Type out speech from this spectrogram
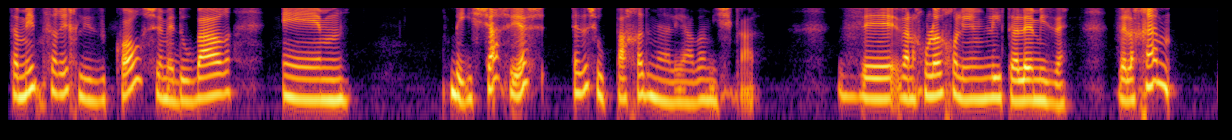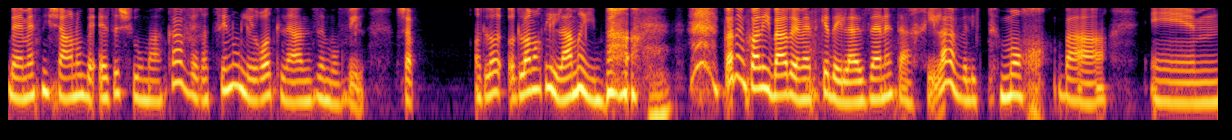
תמיד צריך לזכור שמדובר אה, באישה שיש איזשהו פחד מעלייה במשקל. ו- ואנחנו לא יכולים להתעלם מזה. ולכן באמת נשארנו באיזשהו מעקב ורצינו לראות לאן זה מוביל. עכשיו, עוד לא, עוד לא אמרתי למה היא באה. קודם כל היא באה באמת כדי לאזן את האכילה ולתמוך ב, אמ,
